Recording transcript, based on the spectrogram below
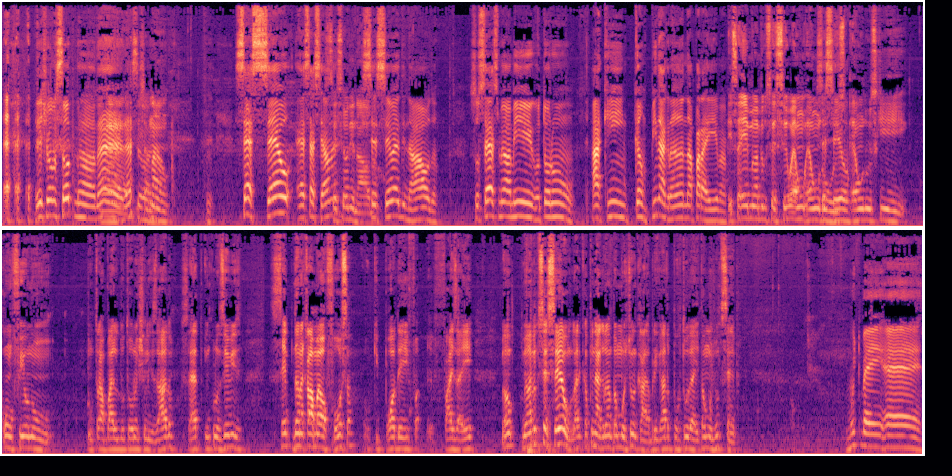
Deixou um solto não, né? É, né Simone? não. Cecel, é Cecel, né? Cecel Edinaldo. Cecel Edinaldo. Sucesso, meu amigo, Torum, aqui em Campina Grande, na Paraíba. Esse aí, meu amigo Cecil, é um, é um, dos, Cecil. é um dos que confio num, num trabalho do Touro Estilizado, certo? Inclusive, sempre dando aquela maior força, o que pode aí, fa- faz aí. Meu, meu amigo Cecil, lá de Campina Grande, tamo junto, cara. Obrigado por tudo aí, tamo junto sempre. Muito bem, é...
